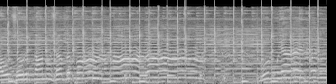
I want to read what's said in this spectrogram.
આવું સુરતાનું સગપણ મારા ગુરુએ કરું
